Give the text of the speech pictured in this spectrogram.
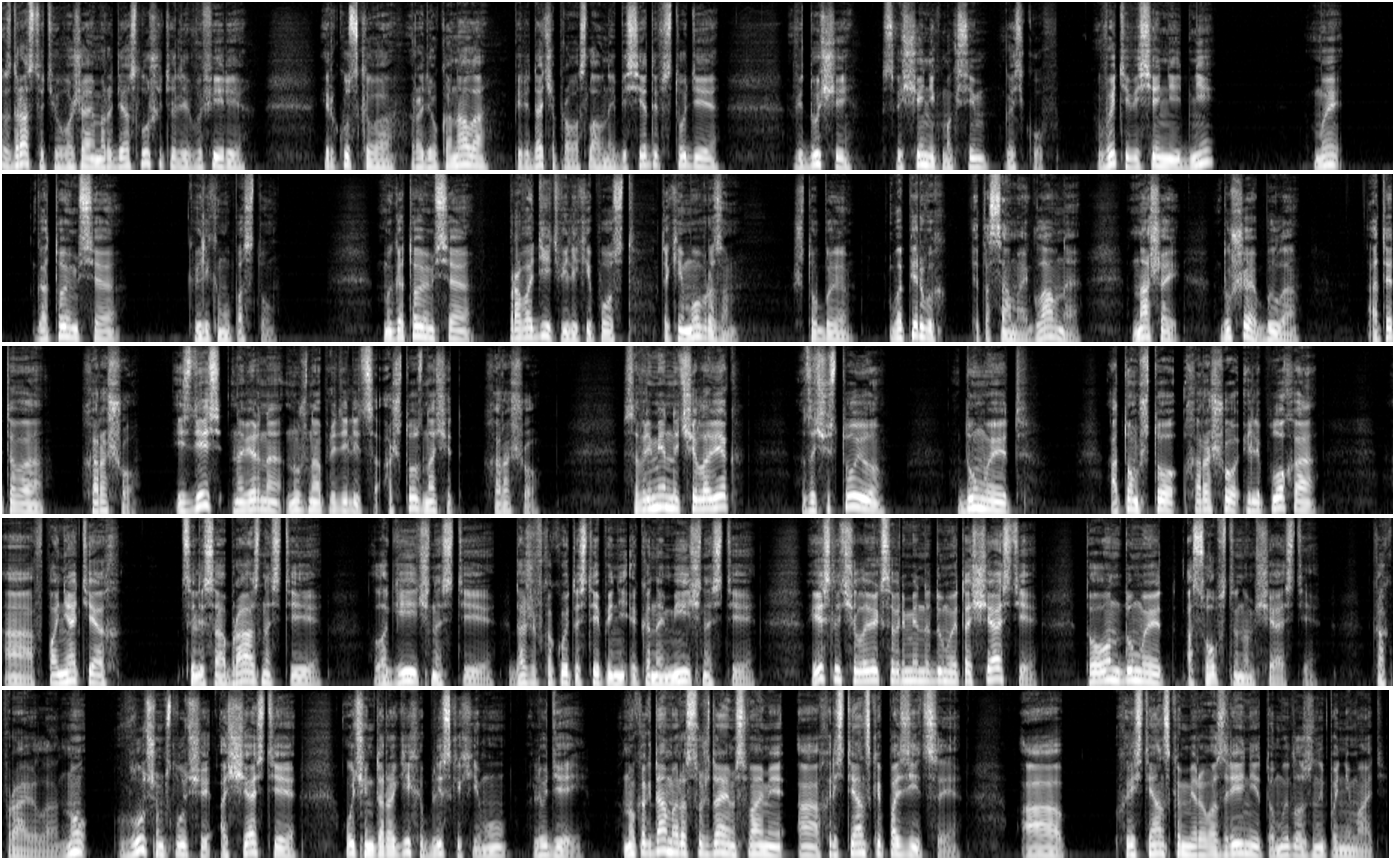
Здравствуйте, уважаемые радиослушатели. В эфире Иркутского радиоканала передача «Православные беседы» в студии ведущий священник Максим Гаськов. В эти весенние дни мы готовимся к Великому посту. Мы готовимся проводить Великий пост таким образом, чтобы, во-первых, это самое главное, нашей душе было от этого хорошо. И здесь, наверное, нужно определиться, а что значит хорошо. Современный человек зачастую думает о том, что хорошо или плохо а в понятиях целесообразности, логичности, даже в какой-то степени экономичности. Если человек современно думает о счастье, то он думает о собственном счастье, как правило. Ну, в лучшем случае о счастье очень дорогих и близких ему людей. Но когда мы рассуждаем с вами о христианской позиции, о христианском мировоззрении, то мы должны понимать,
